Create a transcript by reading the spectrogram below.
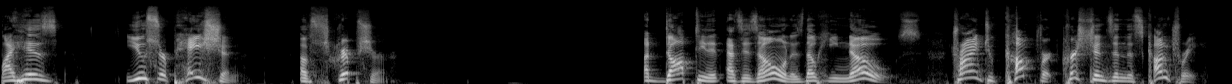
by his usurpation of Scripture, adopting it as his own as though he knows, trying to comfort Christians in this country,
